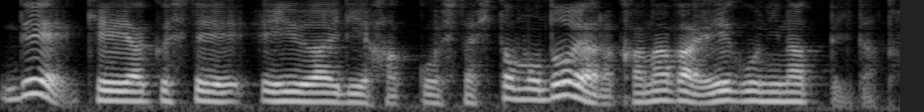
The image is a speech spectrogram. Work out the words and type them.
で契約して auID 発行した人もどうやらかなが英語になっていたと。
